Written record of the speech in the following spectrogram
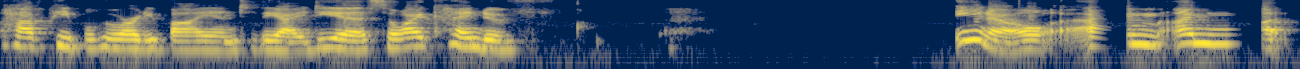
have people who already buy into the idea, so I kind of, you know, I'm I'm not.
